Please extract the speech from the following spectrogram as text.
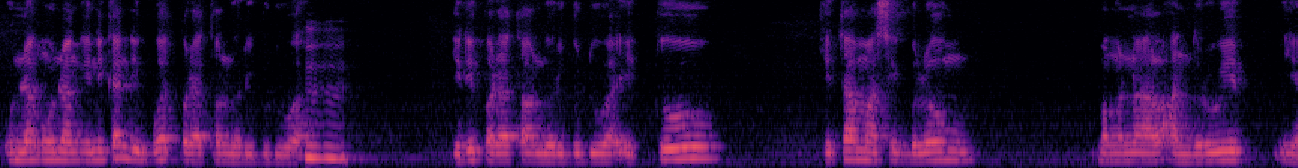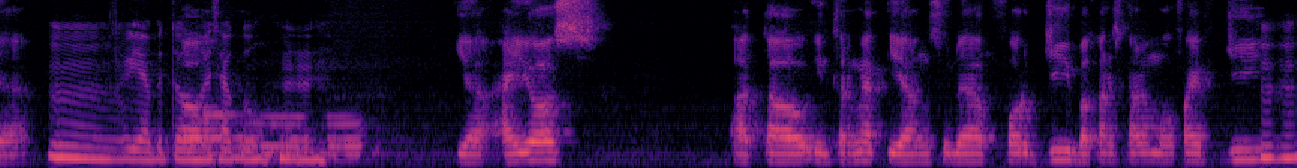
undang-undang ini kan dibuat pada tahun 2002. Mm -hmm. Jadi pada tahun 2002 itu kita masih belum mengenal Android ya. Hmm, iya betul Mas Agung. Hmm. Ya iOS atau internet yang sudah 4G bahkan sekarang mau 5G. Hmm.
